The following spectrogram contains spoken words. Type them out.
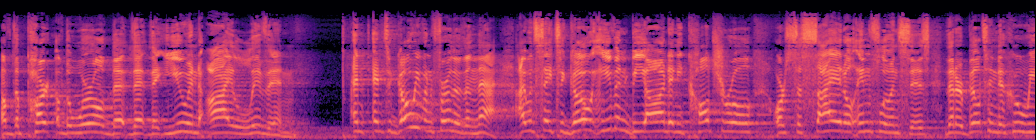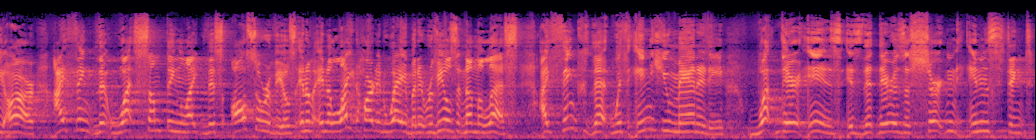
of the part of the world that, that, that you and I live in. And, and to go even further than that, I would say to go even beyond any cultural or societal influences that are built into who we are, I think that what something like this also reveals, in a, in a lighthearted way, but it reveals it nonetheless, I think that within humanity, what there is, is that there is a certain instinct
